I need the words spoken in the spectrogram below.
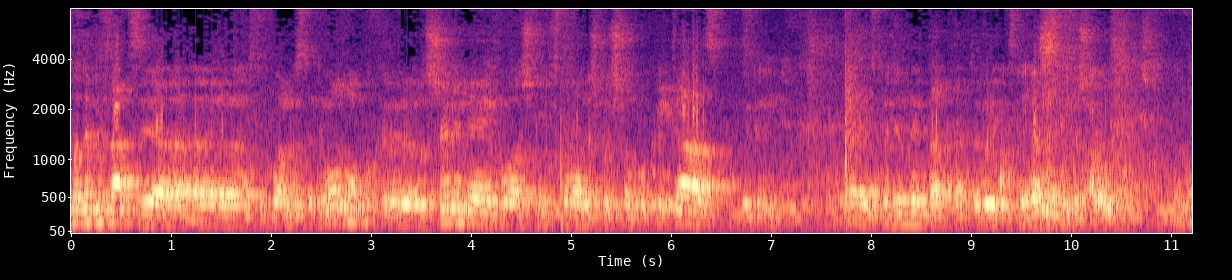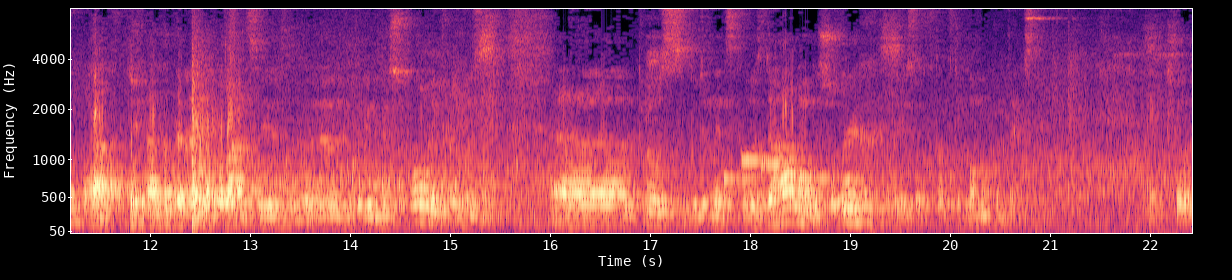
Модернізація е, футбольного стадіону, е, розширення його, встановлення штучного покриття, з будів- з будівним так, так, великий стадіон, буде школи. Так, на, на, на балансі відповідної школи, плюс, плюс будівництво роздягалень, нишових тобто в, такому контексті. Якщо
